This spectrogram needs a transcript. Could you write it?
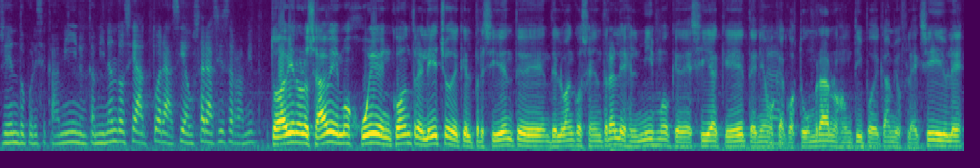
yendo por ese camino, encaminándose a actuar así, a usar así esa herramienta? Todavía no lo sabemos, juega en contra el hecho de que el presidente del Banco Central es el mismo que decía que teníamos que acostumbrarnos a un tipo de cambio flexible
